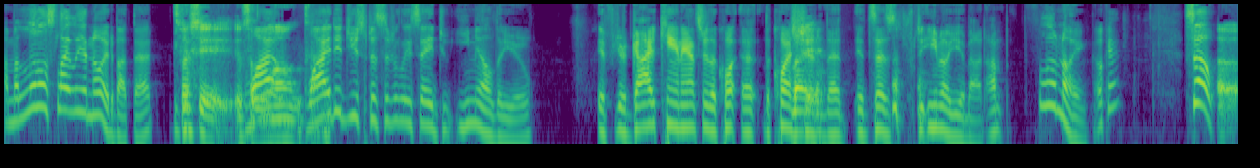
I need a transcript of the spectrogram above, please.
I'm a little slightly annoyed about that. Especially it's why, a long time. why did you specifically say to email to you if your guy can't answer the que- uh, the question Right. that it says to email you about? I'm it's a little annoying. Okay, so Uh,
